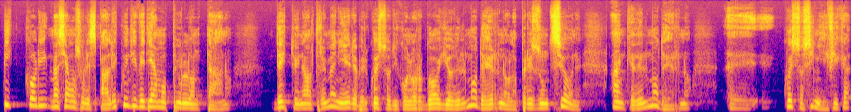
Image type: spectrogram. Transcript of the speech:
piccoli ma siamo sulle spalle e quindi vediamo più lontano. Detto in altre maniere, per questo dico l'orgoglio del moderno, la presunzione anche del moderno, eh, questo significa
